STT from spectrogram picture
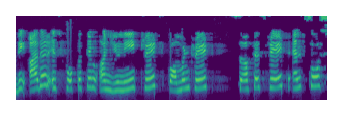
the other is focusing common traits surface and source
